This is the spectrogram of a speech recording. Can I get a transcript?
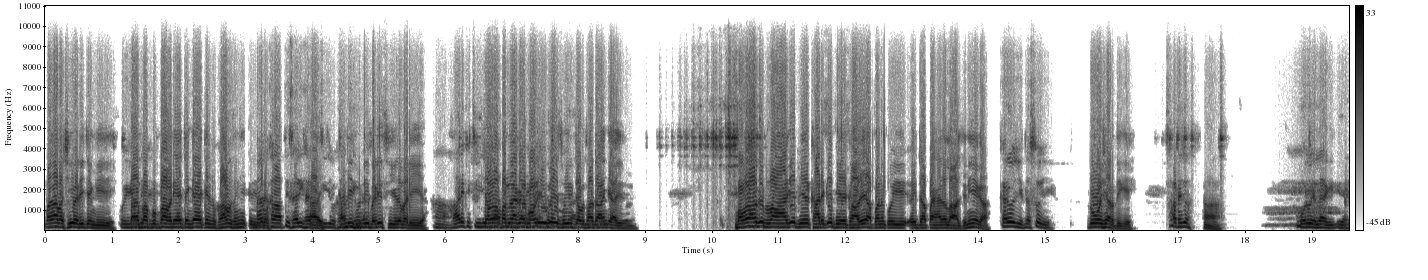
ਮੈਂ ਕਿਹਾ ਬੱਚੀ ਬੜੀ ਚੰਗੀ ਜੀ। ਬਾਬਾ। ਬੁੱਬਾ ਬੜੀਆਂ ਚੰਗਾ ਕਿ ਵਿਖਾਓ ਸਹੀ ਕਿ ਮੈਂ ਵਿਖਾਤੀ ਸਾਰੀ ਹਰ ਇੱਕ ਚੀਜ਼ ਵਿਖਾਤੀ ਠੰਡੀ ਬੜੀ ਸੀਲ ਬੜੀ ਆ। ਹਾਂ ਹਰ ਇੱਕ ਚੀਜ਼ 14 ਵਿਖਾਤੀ, 15 ਕਰ ਇੱਕ ਬੌਲੀ ਹੋ ਗਈ ਸੂਈ ਚੌਥਾ ਡਾਂਗ ਗਿਆ ਜੀ ਤੁਹਾਨੂੰ। ਬੌਲਾ ਕੇ ਬਣਾ ਕੇ ਫੇਰ ਖੜ ਕੇ ਫੇਰ ਖਾਵੇ ਆਪਾਂ ਨੂੰ ਕੋਈ ਐਡਾ ਪੈਸਿਆਂ ਦਾ ਲਾਲਚ ਨਹੀਂ ਹੈਗਾ। ਕਰੋ ਜੀ ਦੱਸੋ ਜੀ। ਦੋ ਛੱਡ ਦੀਏ 60 ਤੋਂ ਹਾਂ। ਹੋਰ ਵੇਖ ਲੈ ਕੀ ਹੈ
